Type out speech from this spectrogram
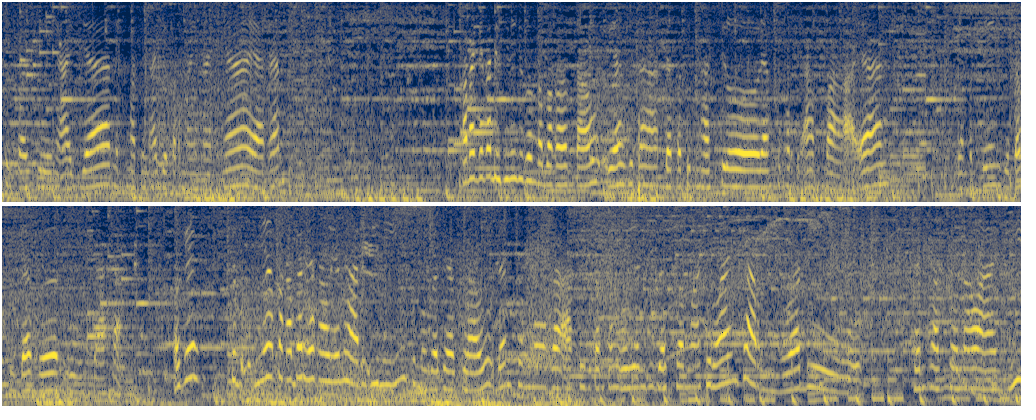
sesuai aja. Nikmatin aja permainannya ya kan karena kita di sini juga nggak bakalan tahu ya kita dapetin hasil yang seperti apa ya. Yang penting kita sudah berusaha. Oke sebelumnya apa kabar ya kalian hari ini? Semoga sehat selalu dan semoga aktivitas kalian juga semakin lancar. Nih waduh sensasional lagi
